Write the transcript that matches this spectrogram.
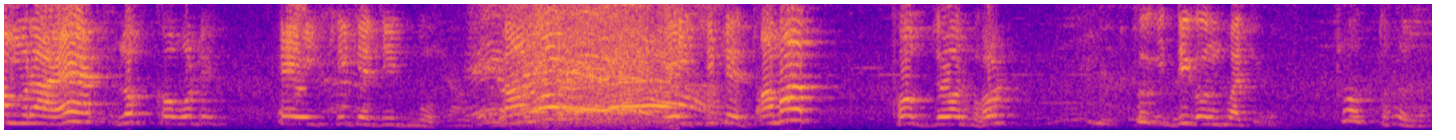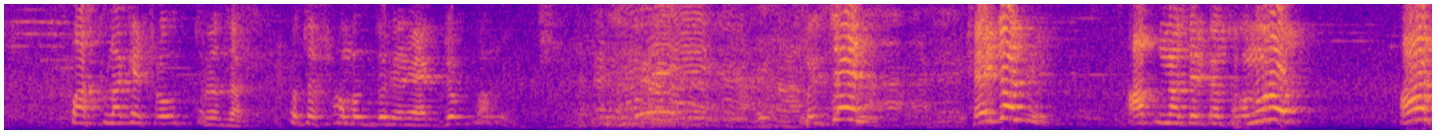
আমরা এক লক্ষ ভোটে এই সিটে জিতব। কারণ এই সিটে দামাত খুব জোর ভোট তুই দ্বিগুণ পাচ্ছিল সত্তর হাজার পাঁচ লাখে সত্তর হাজার। ও তো সমুদ্রের একযোগ পাবে? বুঝছেন? সেই জন্য আপনাদের কাছে অনুরোধ আজ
